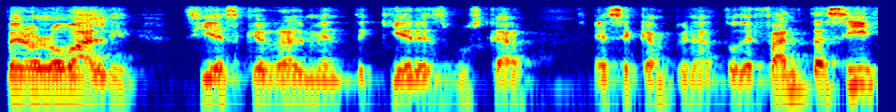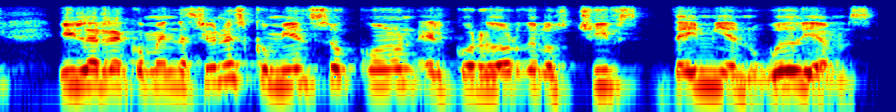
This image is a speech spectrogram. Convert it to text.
pero lo vale si es que realmente quieres buscar ese campeonato de fantasy. Y las recomendaciones comienzo con el corredor de los Chiefs, Damian Williams,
